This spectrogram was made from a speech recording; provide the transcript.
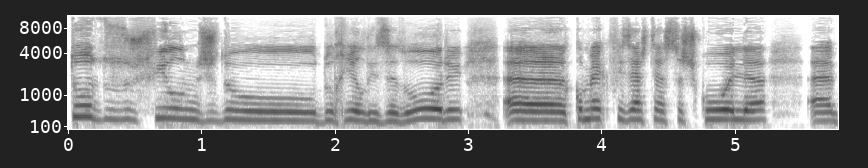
todos os filmes do, do realizador? Uh, como é que fizeste essa escolha? Uh,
